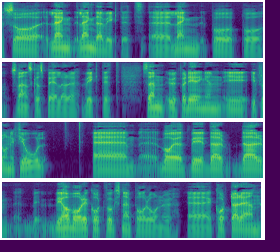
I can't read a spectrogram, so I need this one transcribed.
så längd, längd är viktigt. längd på, på svenska spelare viktigt. Sen utvärderingen i, ifrån i fjol eh, var ju att vi, där, där, vi har varit kortvuxna ett par år nu. Eh, kortare än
